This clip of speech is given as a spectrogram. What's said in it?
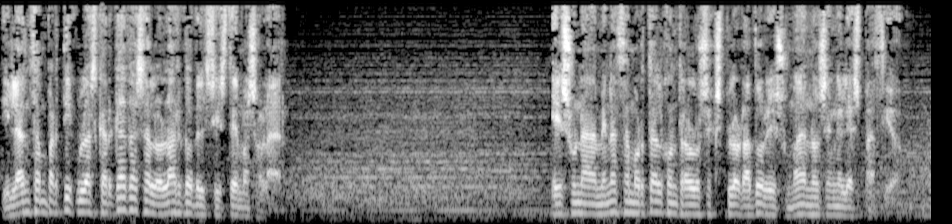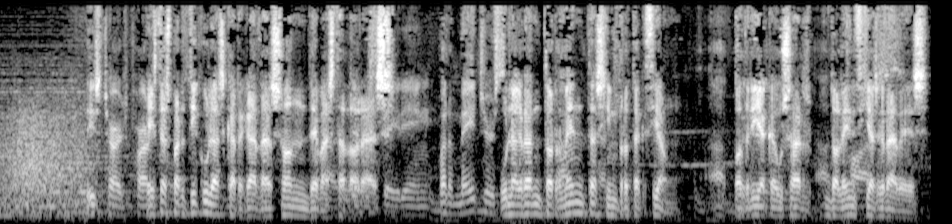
y lanzan partículas cargadas a lo largo del sistema solar. Es una amenaza mortal contra los exploradores humanos en el espacio. Estas partículas cargadas son devastadoras. Una gran tormenta sin protección podría causar dolencias graves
